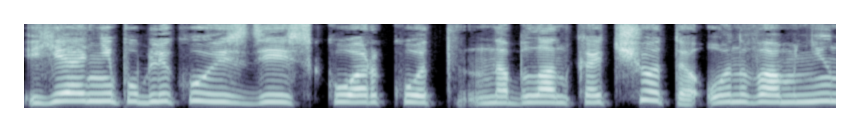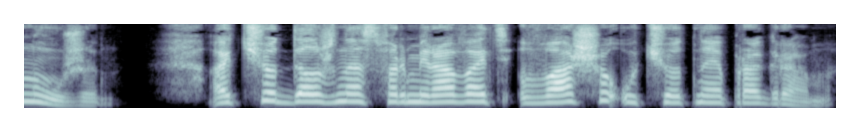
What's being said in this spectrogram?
Я не публикую здесь QR-код на бланк отчета, он вам не нужен. Отчет должна сформировать ваша учетная программа.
